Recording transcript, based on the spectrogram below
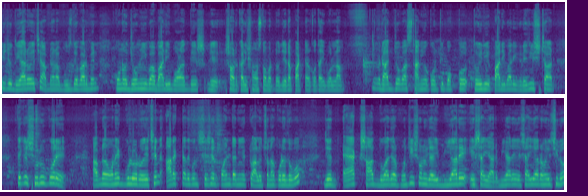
কিছু দেওয়া রয়েছে, আপনারা বুঝতে পারবেন। কোনো জমি বা বাড়ি বরাদ্দের যে সরকারি সংস্থাপত্র যেটা পাট্টার কথাই বললাম, রাজ্য বা স্থানীয় কর্তৃপক্ষ তৈরি পারিবারিক রেজিস্ট্রার থেকে শুরু করে আপনার অনেকগুলো রয়েছেন। আরেকটা দেখুন, শেষের পয়েন্টটা নিয়ে একটু আলোচনা করে দেবো। যে এক সাত দু হাজার পঁচিশ অনুযায়ী বিহারে এসআইআর বিহারে এসআইআর হয়েছিল।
